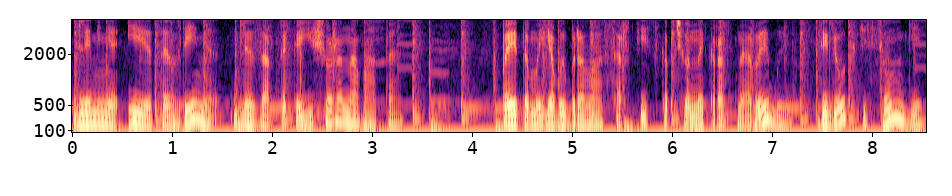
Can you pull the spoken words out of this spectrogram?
Для меня и это время для завтрака еще рановато. Поэтому я выбрала ассорти из копченой красной рыбы, селедки, семги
